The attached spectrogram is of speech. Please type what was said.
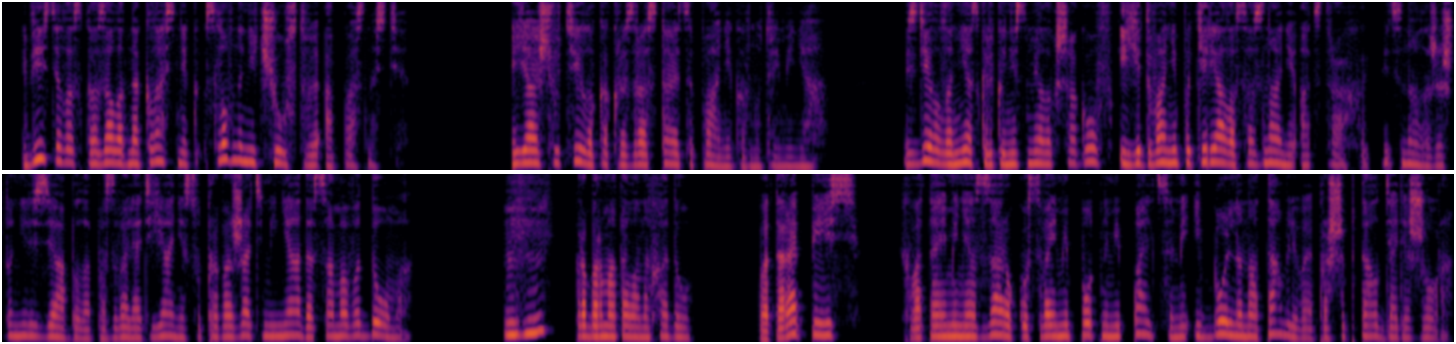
— весело сказал одноклассник, словно не чувствуя опасности. Я ощутила, как разрастается паника внутри меня. Сделала несколько несмелых шагов и едва не потеряла сознание от страха, ведь знала же, что нельзя было позволять Янису провожать меня до самого дома. «Угу», — пробормотала на ходу. «Поторопись», хватая меня за руку своими потными пальцами и больно надавливая, прошептал дядя Жора.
